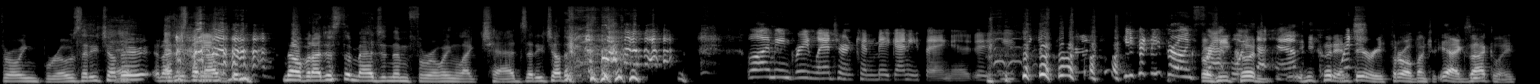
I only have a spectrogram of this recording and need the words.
throwing bros at each other, and I just everybody- imagine no, but I just imagine them throwing like chads at each other. well i mean green lantern can make anything It- it- he, he could be throwing so frat he boys could at him he could in which- theory throw a bunch of yeah exactly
